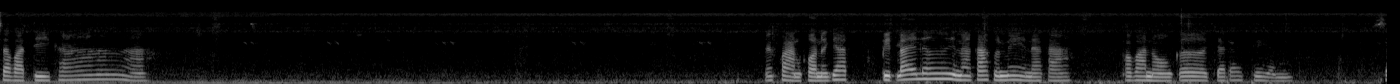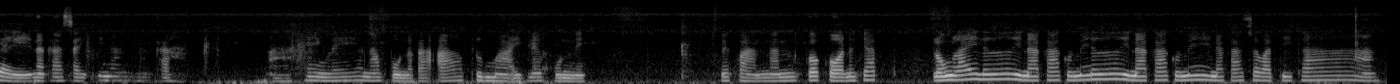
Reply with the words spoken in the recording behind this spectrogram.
สวัสดีค่ะแม่ควานขออนุญาตปิดไลฟ์เลยนะคะ คุณแม่นะคะเพราะว่าน้องก็จะได้เตรียมใส่นะคะ ใส่ที่นั่งนะคะ แห้งแล้วน้ำฝนนะคะอ้าวปลุมมาอีกแล้วฝนนี่แม่ควานนั้นก็ขออนุญาตลงไลฟ์เลยนะคะ คุณแม่เลยนะคะ คุณแม่นะคะ สวัสดีค่ะ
